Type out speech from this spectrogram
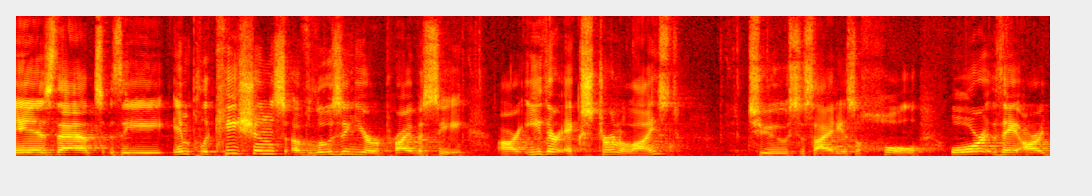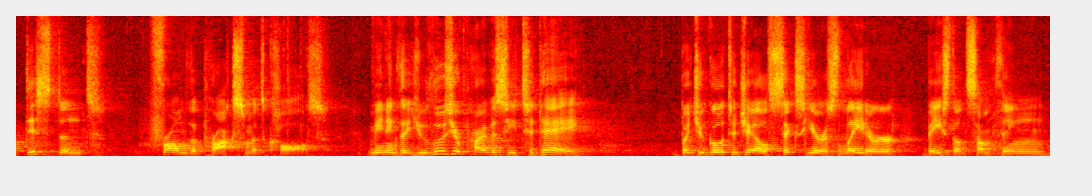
is that the implications of losing your privacy are either externalized to society as a whole, or they are distant from the proximate cause. Meaning that you lose your privacy today, but you go to jail six years later based on something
